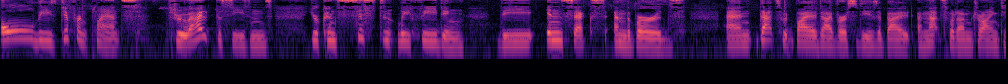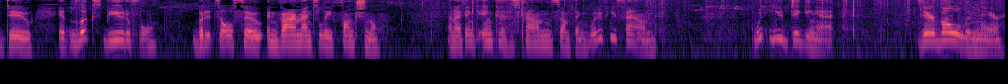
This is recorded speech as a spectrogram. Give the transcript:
all these different plants throughout the seasons, you're consistently feeding the insects and the birds. And that's what biodiversity is about. And that's what I'm trying to do. It looks beautiful, but it's also environmentally functional. And I think Inca has found something. What have you found? What are you digging at? Is there a vole in there?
